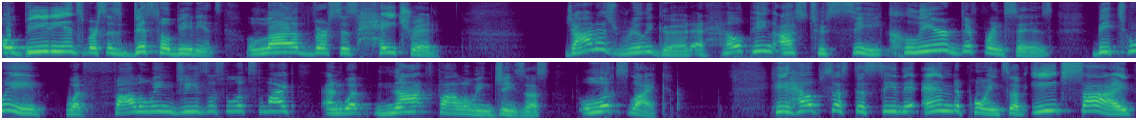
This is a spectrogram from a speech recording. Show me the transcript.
obedience versus disobedience, love versus hatred. John is really good at helping us to see clear differences between what following Jesus looks like and what not following Jesus looks like. He helps us to see the end points of each side,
